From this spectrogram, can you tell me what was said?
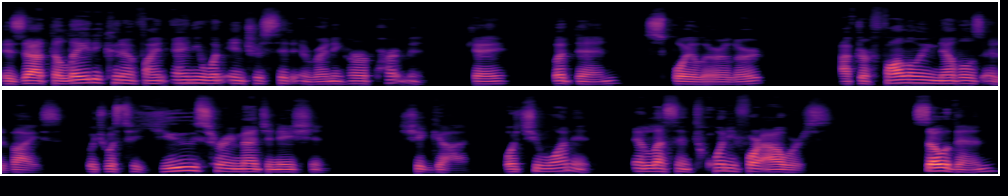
is that the lady couldn't find anyone interested in renting her apartment, okay? But then, spoiler alert, after following Neville's advice, which was to use her imagination, she got what she wanted in less than 24 hours. So then,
